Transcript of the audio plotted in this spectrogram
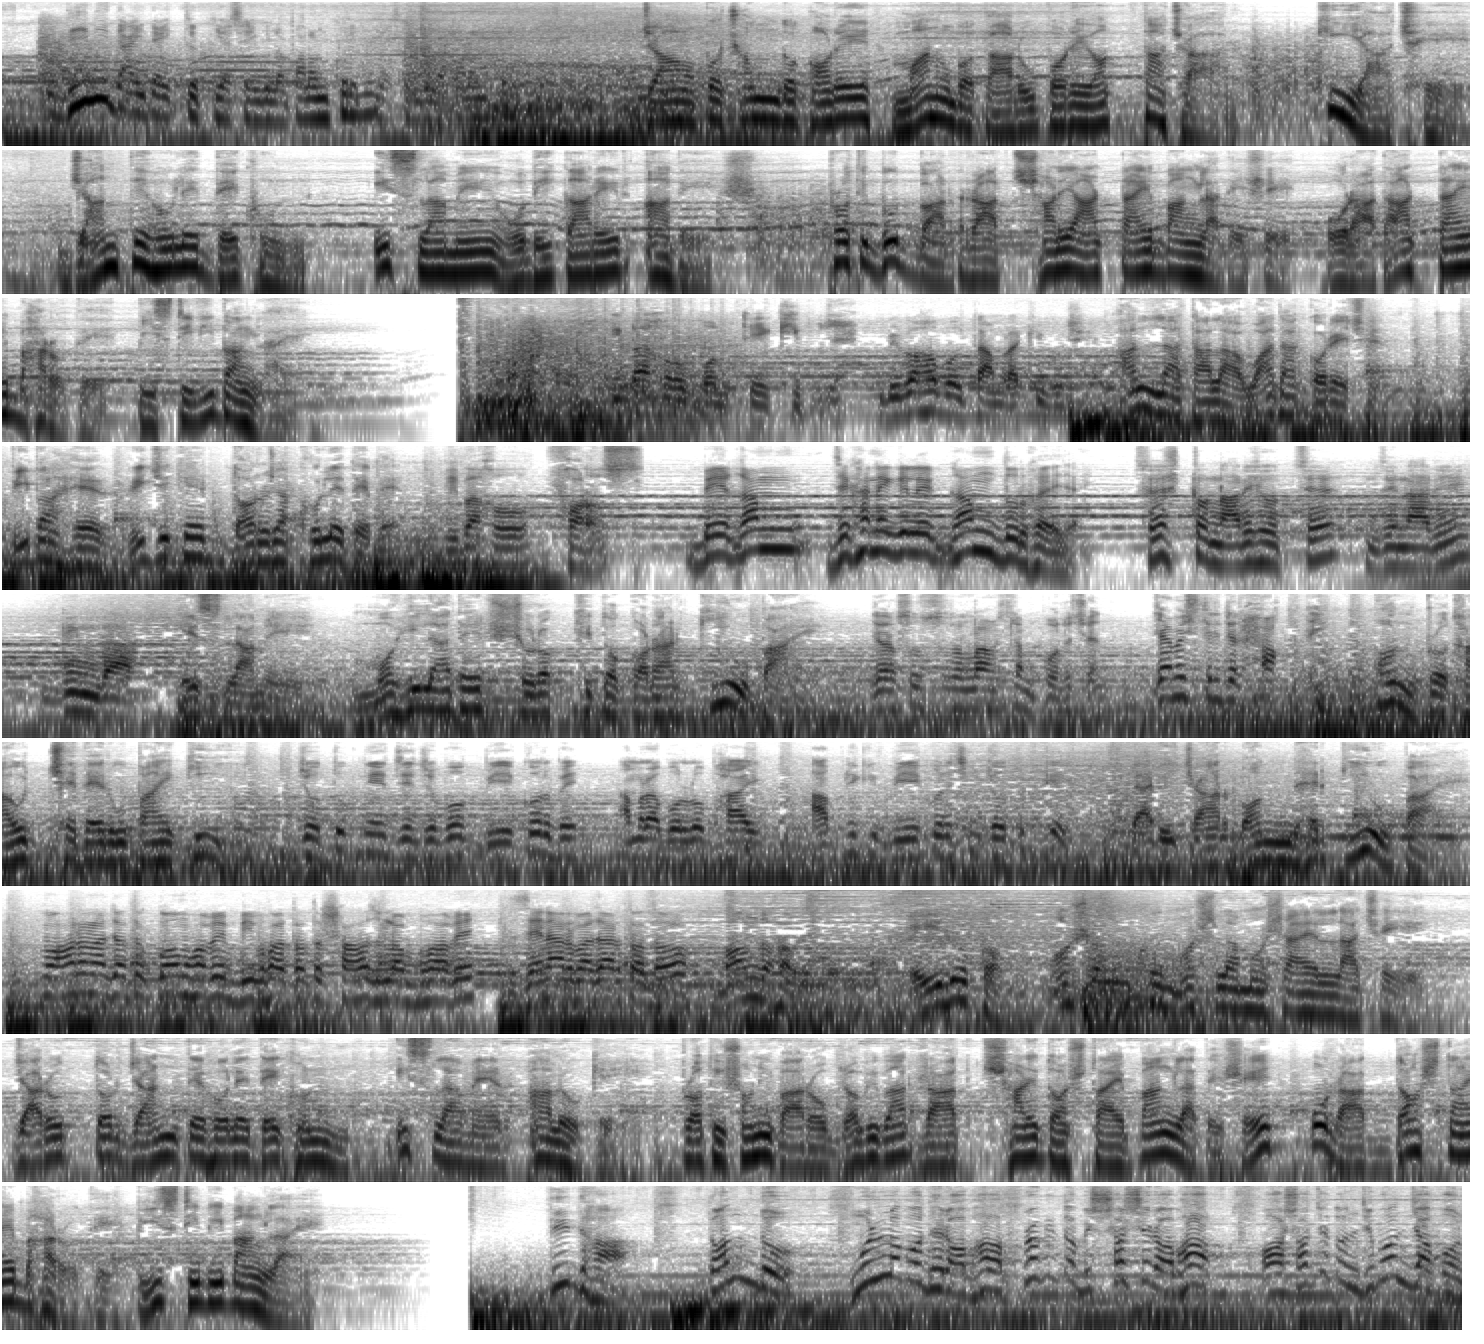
দিনই দায় দায়িত্ব কি আছে? এগুলো পালন করব সেগুলো পালন করব যা অপছন্দ করে মানবতার উপরে অত্যাচার। কি আছে? জানতে হলে দেখুন ইসলামে অধিকারের আদেশ। প্রতি বুধবার রাত সাড়ে আটটায় বাংলাদেশে ও রাত আটটায় ভারতে। পিস টিভি বাংলায়। বিবাহ বলতে কি বোঝায়? বিবাহ বলতে আমরা কি বুঝি? আল্লাহ তালা ওয়াদা করেছেন বিবাহের রিজিকের দরজা খুলে দেবেন বিবাহ ফরজ। বেগাম যেখানে গেলে গাম দূর হয়ে যায়। শ্রেষ্ঠ নারী হচ্ছে যে নারী দিনদার। ইসলামে মহিলাদের সুরক্ষিত করার কি উপায়? যে রসুল বলেছেন যে আমি স্ত্রীদের হক দেই। কোন প্রথা উচ্ছেদের উপায় কি? যৌতুক নিয়ে যে যুবক বিয়ে করবে আমরা বলব ভাই আপনি কি বিয়ে করেছেন যৌতুককে? ব্যবিচার বন্ধের কি উপায়? মহারণা যত কম হবে বিবাহ তত সহজলভ্য হবে জেনার বাজার তত বন্ধ হবে। এইরকম অসংখ্য মশলা মশায়েল আছে যার উত্তর জানতে হলে দেখুন ইসলামের আলোকে। প্রতি শনিবার ও রবিবার রাত সাড়ে দশটায় বাংলাদেশে ও রাত দশটায় ভারতে। পিস টিভি বাংলায়। দ্বিধা দ্বন্দ্ব মূল্যবোধের অভাব প্রকৃত বিশ্বাসের অভাব অসচেতন জীবনযাপন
